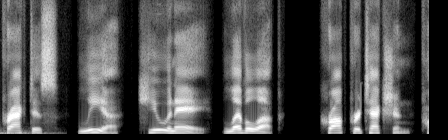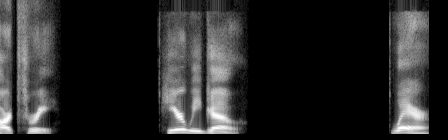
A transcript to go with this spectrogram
practice LEA Q&A Level Up Crop Protection Part 3. Here we go. Where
